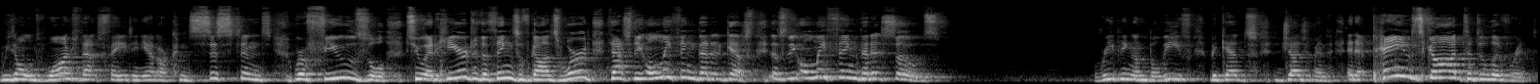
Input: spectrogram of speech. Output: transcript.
We don't want that fate, and yet our consistent refusal to adhere to the things of God's word, that's the only thing that it gives. That's the only thing that it sows. Reaping unbelief begets judgment, and it pains God to deliver it.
